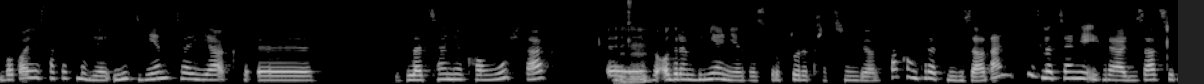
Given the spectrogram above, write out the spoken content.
bo to jest, tak jak mówię, nic więcej jak zlecenie komuś, tak? E, mhm. Wyodrębnienie ze struktury przedsiębiorstwa konkretnych zadań i zlecenie ich realizacji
